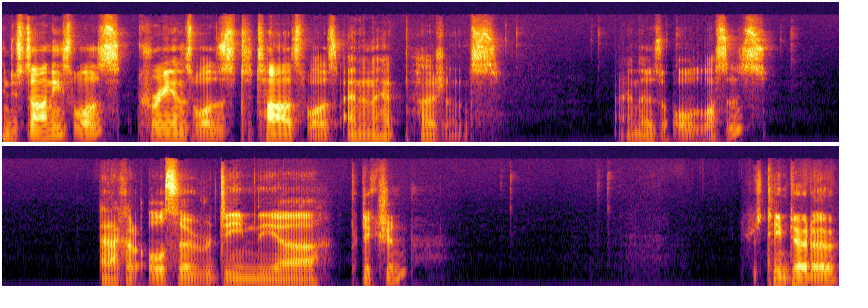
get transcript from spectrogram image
Hindustanis was, Koreans was, Tatars was, and then they had Persians. And those are all losses. And I could also redeem the uh, prediction. Which was Team Dodo,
